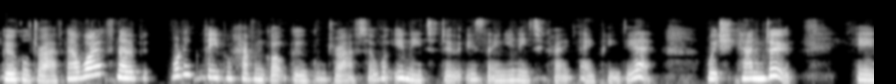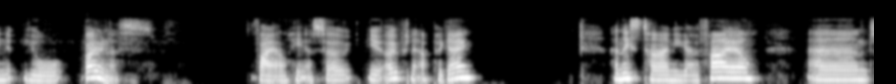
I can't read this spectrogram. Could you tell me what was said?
Google Drive. Now, what if no, what if people haven't got Google Drive? So what you need to do is then you need to create a PDF which you can do in your bonus file here. So you open it up again And this time you go File and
